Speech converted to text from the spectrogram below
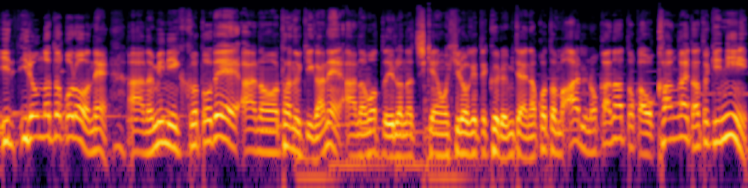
いろんなところをねあの見に行くことであのタヌキがねあのもっといろんな知見を広げてくるみたいなこともあるのかなとかを考えた時に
